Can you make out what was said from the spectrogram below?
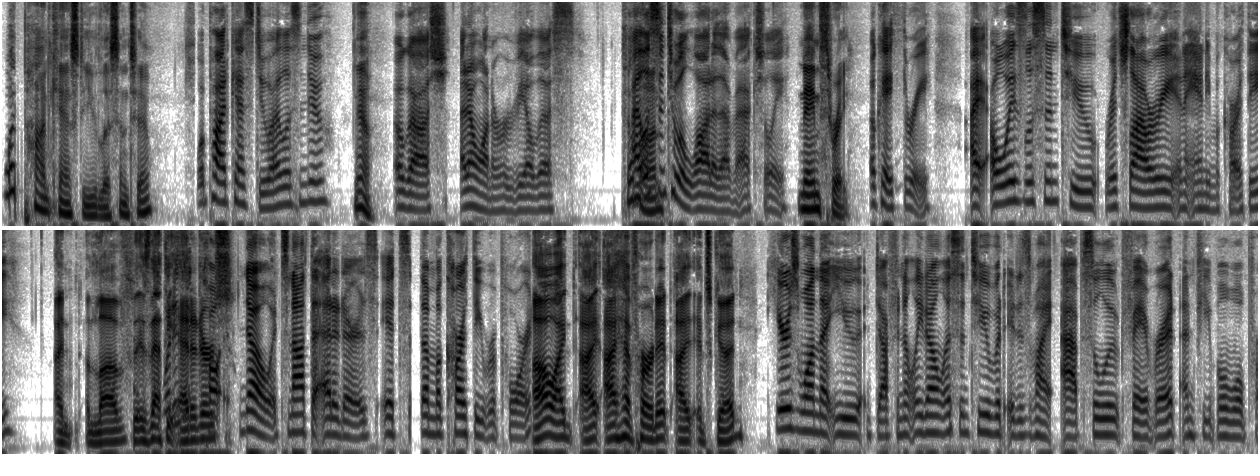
what podcast do you listen to? What podcast do I listen to? Yeah. Oh gosh, I don't want to reveal this. Come I on. listen to a lot of them actually. Name three. Okay, three. I always listen to Rich Lowry and Andy McCarthy. I love. Is that What the is editors? called? No, it's not the editors. It's the McCarthy Report. Oh, I, I I have heard it. I, it's good. Here's one that you definitely don't listen to, but it is my absolute favorite, and people will pr-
